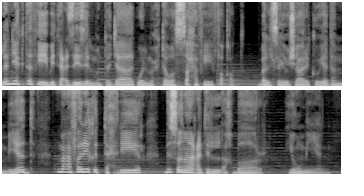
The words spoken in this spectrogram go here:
لن يكتفي بتعزيز المنتجات والمحتوى الصحفي فقط بل سيشارك يدا بيد مع فريق التحرير بصناعة الأخبار يومياً.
